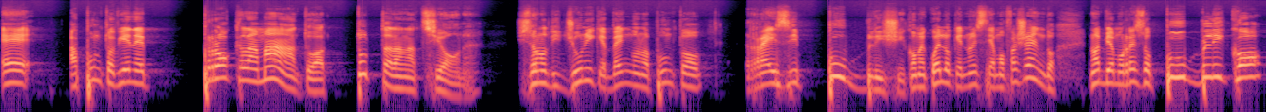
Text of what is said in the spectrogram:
e appunto viene proclamato a tutta la nazione. Ci sono digiuni che vengono appunto resi pubblici, come quello che noi stiamo facendo. Noi abbiamo reso pubblico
